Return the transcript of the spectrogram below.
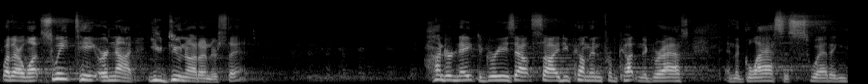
whether I want sweet tea or not, you do not understand. 108 degrees outside, you come in from cutting the grass, and the glass is sweating,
